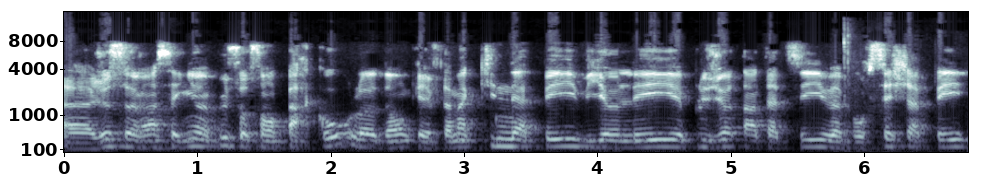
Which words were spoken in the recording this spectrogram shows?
euh, juste se renseigner un peu sur son parcours. Là. Donc, évidemment, kidnappé, violé, plusieurs tentatives pour s'échapper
